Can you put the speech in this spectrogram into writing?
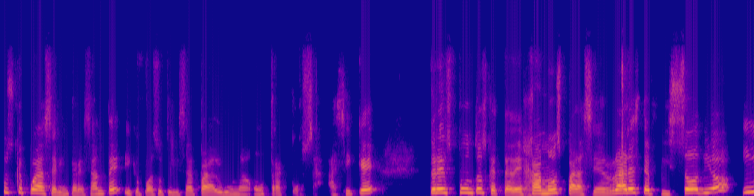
pues, que pueda ser interesante y que puedas utilizar para alguna otra cosa. Así que tres puntos que te dejamos para cerrar este episodio y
